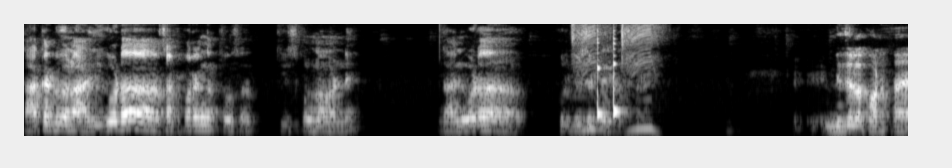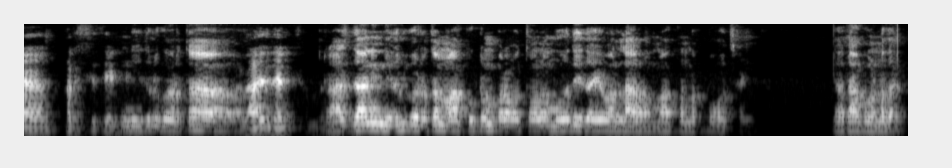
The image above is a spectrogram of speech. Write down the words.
తాకట్టు అది కూడా చట్టపరంగా తోస- తీసుకుంటున్నామండి. దాన్ని కూడా ఫుల్ చేస్తాం నిధుల కొరత పరిస్థితి నిధుల కొరత రాజధానికి సంబంధించి. రాజధాని నిధుల కొరత మా కుటుంబ ప్రభుత్వంలో మోదీ దయ వల్ల మాకు ఉండకపోవచ్చు అండి దాదాపు ఉండదండి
